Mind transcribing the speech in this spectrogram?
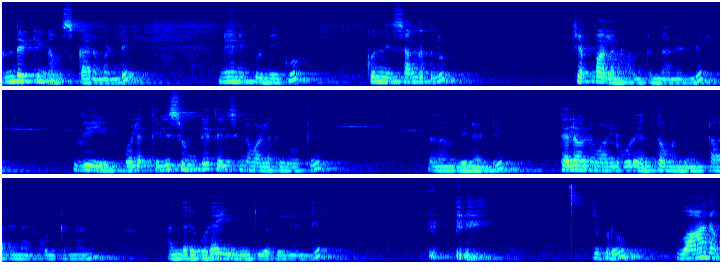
అందరికీ నమస్కారం అండి. నేను ఇప్పుడు మీకు కొన్ని సంగతులు చెప్పాలనుకుంటున్నానండి. ఇవి వాళ్ళకి తెలిసి ఉంటే తెలిసిన వాళ్ళకి ఓకే. వినండి. తెలవని వాళ్ళు కూడా ఎంతోమంది ఉంటారని అనుకుంటున్నాను. అందరూ కూడా ఈ వీడియో వినండి. ఇప్పుడు వారం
